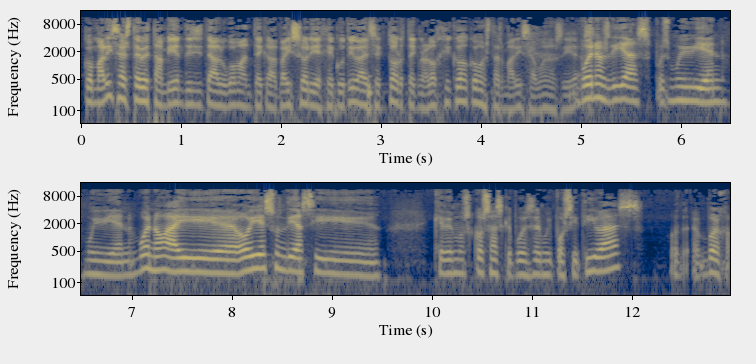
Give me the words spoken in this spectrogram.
Con Marisa Estevez también, Digital Woman Tech Advisor y ejecutiva del sector tecnológico. ¿Cómo estás, Marisa? Buenos días. Buenos días, pues muy bien, muy bien. Bueno, hay, eh, hoy es un día así que vemos cosas que pueden ser muy positivas. Bueno,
